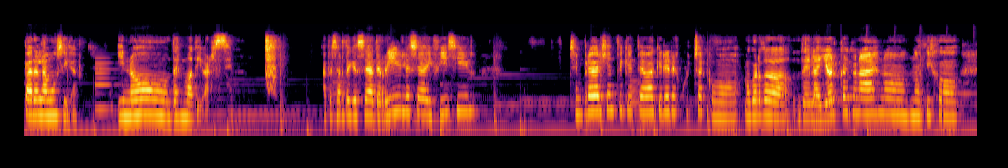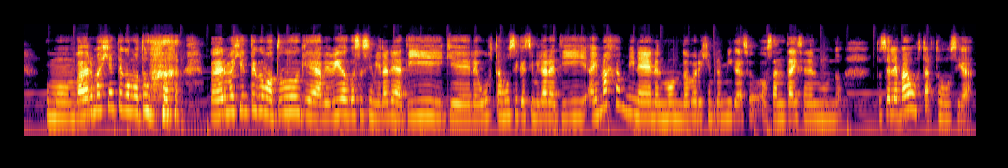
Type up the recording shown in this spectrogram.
para la música. Y no desmotivarse. A pesar de que sea terrible, sea difícil, siempre va a haber gente que te va a querer escuchar. Como me acuerdo de la Yorka que una vez nos, nos dijo como va a haber más gente como tú, va a haber más gente como tú que ha vivido cosas similares a ti y que le gusta música similar a ti. Hay más jambines en el mundo, por ejemplo en mi caso, o Santais en el mundo. Entonces les va a gustar tu música.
